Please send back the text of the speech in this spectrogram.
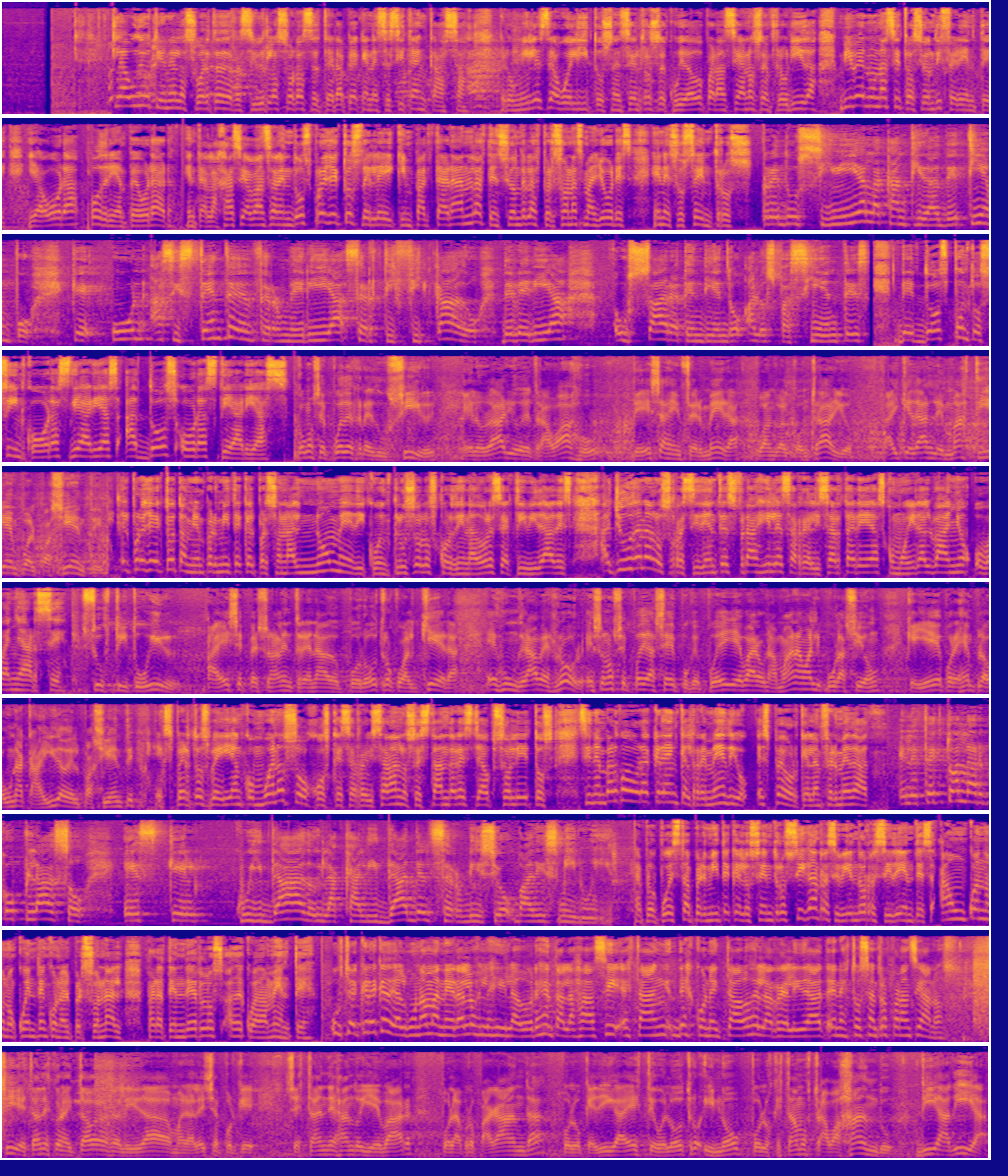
Claudio tiene la suerte de recibir las horas de terapia que necesita en casa, pero miles de abuelitos en centros de cuidado para ancianos en Florida viven una situación diferente y ahora podría empeorar. En Tallahassee avanzan en dos proyectos de ley que impactarán la atención de las personas mayores en esos centros. Reduciría la cantidad de tiempo que un asistente de enfermería certificado debería usar atendiendo a los pacientes. De 2.5 horas diarias a 2 horas diarias. ¿Cómo se puede reducir el horario de trabajo de esas enfermeras cuando al contrario hay que darle más tiempo al paciente? El proyecto también permite que el personal no médico, incluso los coordinadores de actividades, ayuden a los residentes frágiles a realizar tareas como ir al baño o bañarse. Sustituir a ese personal entrenado por otro cualquiera es un grave error. Eso no se puede hacer porque puede llevar a una mala manipulación que lleve, por ejemplo, a una caída del paciente. Expertos veían con buenos ojos que se revisaran los estándares ya obsoletos. Sin embargo, ahora creen que el remedio es peor que la enfermedad. El efecto a largo plazo es que el cuidado y la calidad del servicio va a disminuir. La propuesta permite que los centros sigan recibiendo residentes, aun cuando no cuenten con el personal para atenderlos adecuadamente. ¿Usted cree que de alguna manera los legisladores en Tallahassee están desconectados de la realidad en estos centros para ancianos? Sí, están desconectados de la realidad, María Alesia, porque se están dejando llevar por la propaganda, por lo que diga este o el otro, y no por los que estamos trabajando día a día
